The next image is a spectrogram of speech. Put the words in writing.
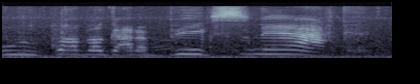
Ooh, Bubba got a big snack.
